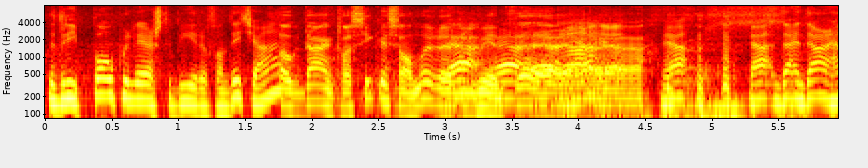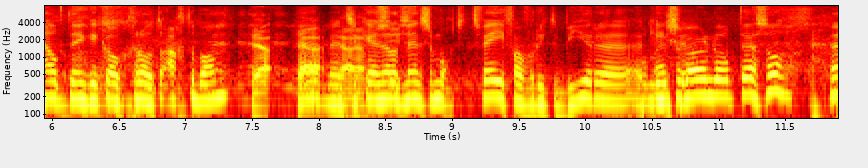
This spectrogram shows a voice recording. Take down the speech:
de drie populairste bieren van dit jaar. Ook daar een klassieker, Sander, eh, Ja, die wint. ja, ja, ja, ja, ja. Ja, ja, da- en daar helpt denk ik ook grote achterban. Ja, Ja, ja, mensen ja, kennen dat mensen mochten twee favoriete bieren eh, Mensen kiezen. wonen er op Texel.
